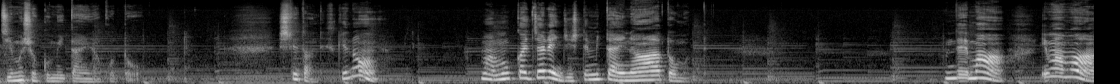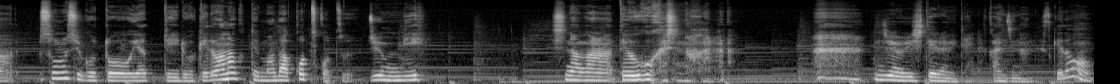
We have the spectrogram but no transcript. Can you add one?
事務職みたいなことをしてたんですけどまあもう一回チャレンジしてみたいなと思って。でまあ今まあその仕事をやっているわけではなくてまだコツコツ準備しながら手を動かしながら 準備してるみたいな感じなんですけど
